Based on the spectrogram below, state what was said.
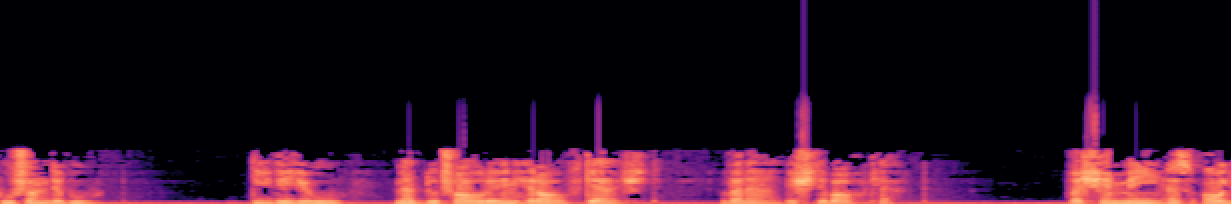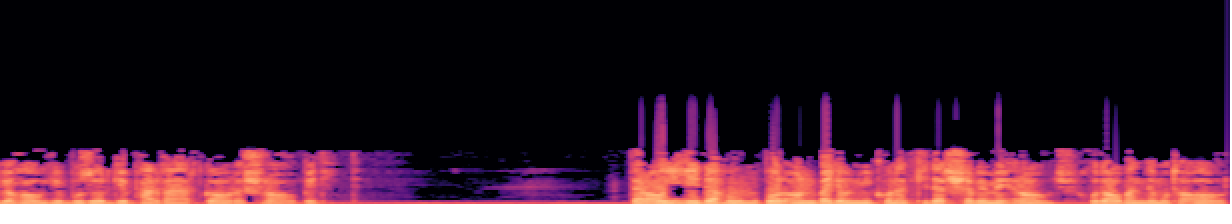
پوشانده بود دیده او نه دوچار انحراف گشت و نه اشتباه کرد و شمی از آیه های بزرگ پروردگارش را بدید. در آیه دهم قرآن بیان می کند که در شب معراج خداوند متعال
